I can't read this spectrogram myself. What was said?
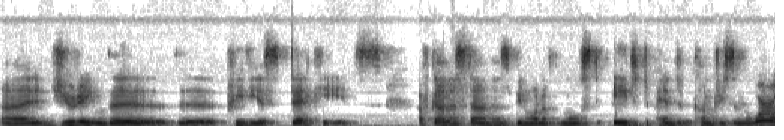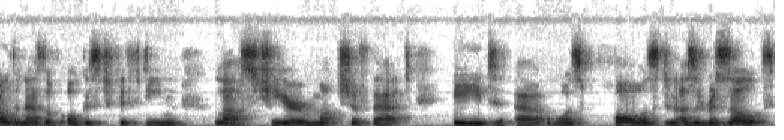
uh, during the, the previous decades, Afghanistan has been one of the most aid dependent countries in the world. And as of August 15 last year, much of that aid uh, was paused, and as a result,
